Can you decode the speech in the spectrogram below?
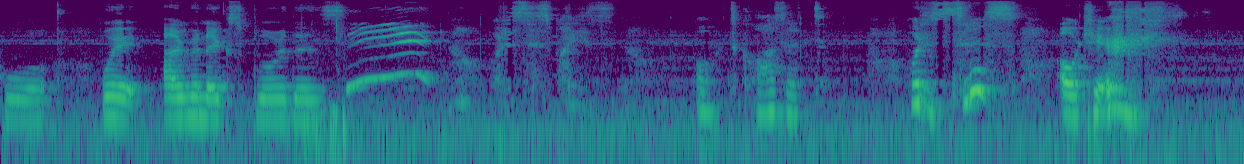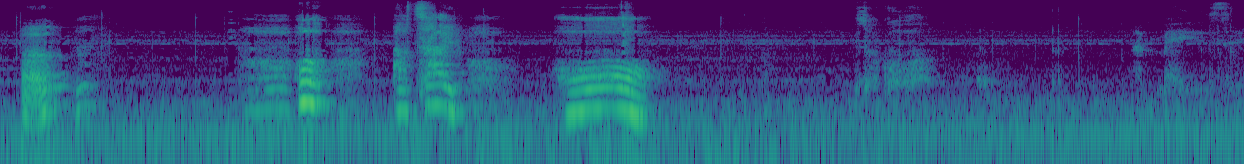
cool. Wait, I'm gonna explore this. What is this place? Oh, it's a closet. What is this? Oh, chairs. Huh? Oh, outside. Oh, so cool. Amazing.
